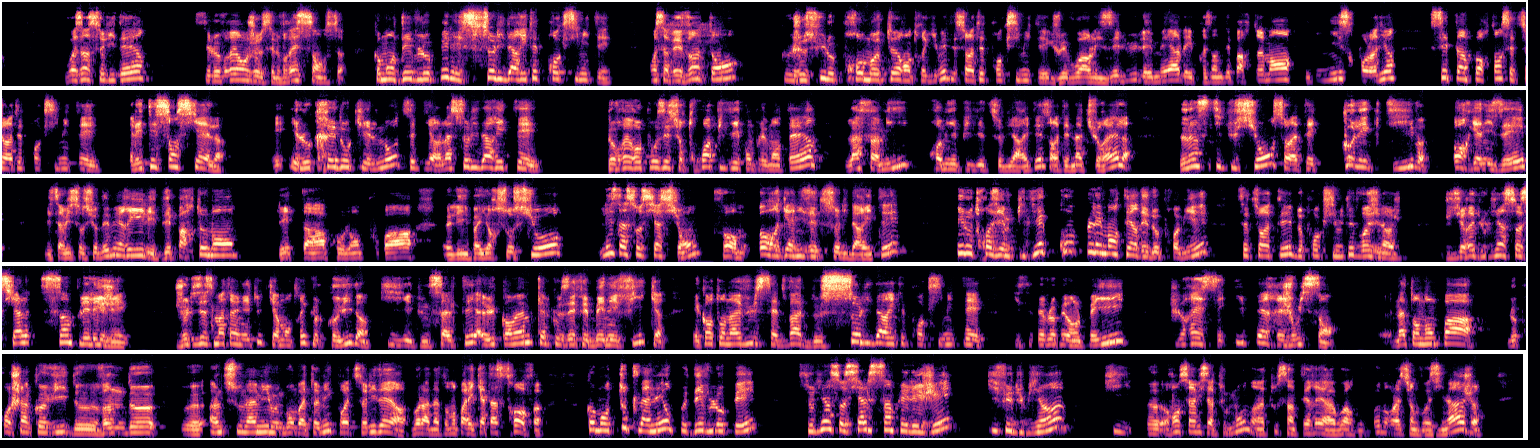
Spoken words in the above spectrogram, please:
Voisins solidaires, c'est le vrai enjeu, c'est le vrai sens. Comment développer les solidarités de proximité? Moi, ça fait 20 ans que je suis le promoteur, entre guillemets, des solidarités de proximité, que je vais voir les élus, les maires, les présidents de département, les ministres pour leur dire c'est important cette solidarité de proximité. Elle est essentielle. Et, le credo qui est le nôtre, c'est de dire la solidarité devrait reposer sur trois piliers complémentaires. La famille, premier pilier de solidarité, solidarité naturelle. L'institution, solidarité collective, organisée. Les services sociaux des mairies, les départements, l'État, Pôle emploi, les bailleurs sociaux, les associations, forme organisée de solidarité. Et le troisième pilier, complémentaire des deux premiers, cette solidarité de proximité de voisinage. Je dirais du lien social simple et léger. Je lisais ce matin une étude qui a montré que le Covid, qui est une saleté, a eu quand même quelques effets bénéfiques. Et quand on a vu cette vague de solidarité de proximité qui s'est développée dans le pays, purée, c'est hyper réjouissant. Euh, n'attendons pas le prochain Covid-22, euh, un tsunami ou une bombe atomique pour être solidaire. Voilà, n'attendons pas les catastrophes. Comment toute l'année on peut développer ce lien social simple et léger qui fait du bien, qui euh, rend service à tout le monde. On a tous intérêt à avoir de bonnes relations de voisinage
